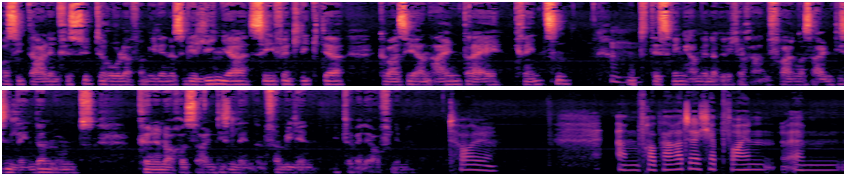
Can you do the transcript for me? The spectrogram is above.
aus Italien für Südtiroler Familien. Also wir liegen ja, Seefeld liegt ja quasi an allen drei Grenzen. Mhm. Und deswegen haben wir natürlich auch Anfragen aus allen diesen Ländern und können auch aus allen diesen Ländern Familien mittlerweile aufnehmen. Toll. Ähm, Frau Parater, ich habe vorhin ähm,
